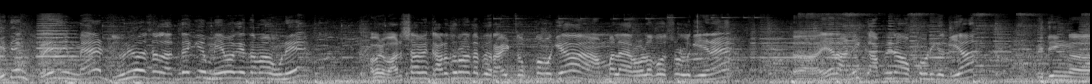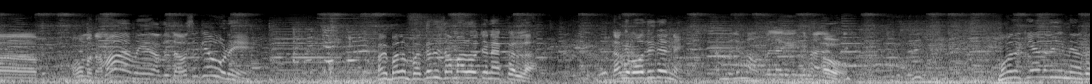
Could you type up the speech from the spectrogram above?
ඉතින් ක්‍රේසි මෑඩ් යුනිවර්සල් අත්දැකීම මේ වගේ තමයි උනේ. අපේ වර්ෂාවෙන් කරදරුණාත් අපි රයිඩ්ස් ඔක්කොම ගියා. අම්මලා රෝලර් කෝස්ටර් වල ගියේ නෑ. ඒ අනික අපි නම් ඔක්කොම ටික ගියා. ඉතින් කොහොම තමයි මේ අද දවස ගෙවුනේ. අපි බලමු ප්‍රගති සමාලෝචනයක් කළා. නංගි මොකද හිතන්නේ? මුලින්ම අම්බලගේ ගහලා ඔව්. මොකද කියන්න තියෙන්නේ අද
